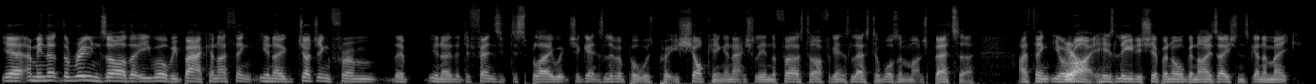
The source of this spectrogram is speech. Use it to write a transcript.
yeah, I mean the, the runes are that he will be back, and I think you know, judging from the you know the defensive display, which against Liverpool was pretty shocking, and actually in the first half against Leicester wasn't much better. I think you're yeah. right. His leadership and organisation is going to make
